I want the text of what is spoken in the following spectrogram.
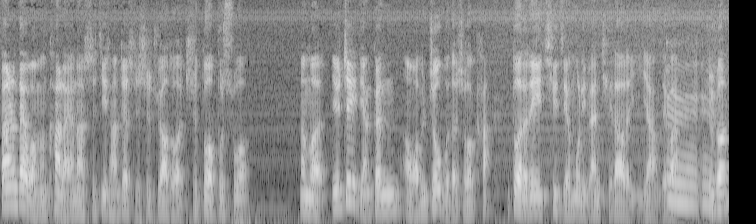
当然，在我们看来呢，实际上这只是叫做只做不说。那么，因为这一点跟呃我们周五的时候看做的那一期节目里边提到的一样，对吧？嗯嗯。就说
